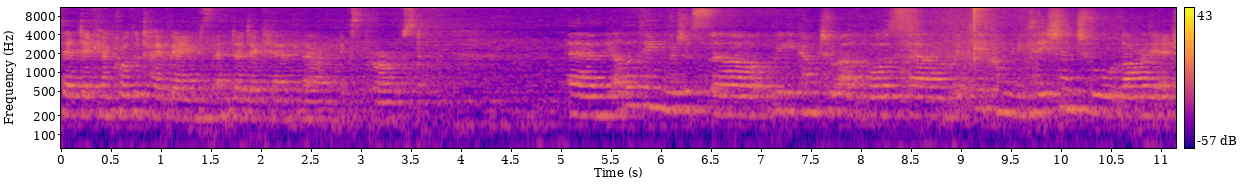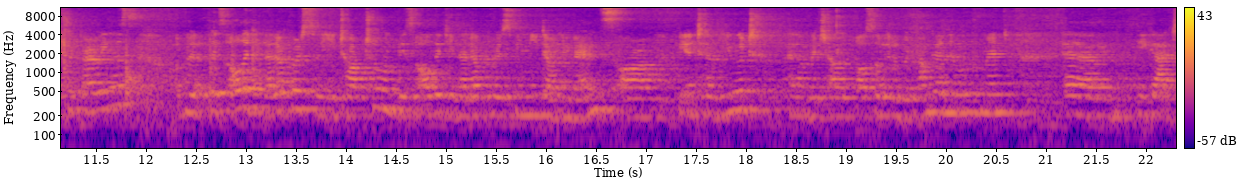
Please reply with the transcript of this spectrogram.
that they can prototype games and that they can um, explore stuff. And the other thing which has uh, really come to us was um, a clear communication to lower the entry barriers with all the developers we talked to and with all the developers we meet on events or we interviewed, um, which are also a little bit longer in the movement, um, we got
